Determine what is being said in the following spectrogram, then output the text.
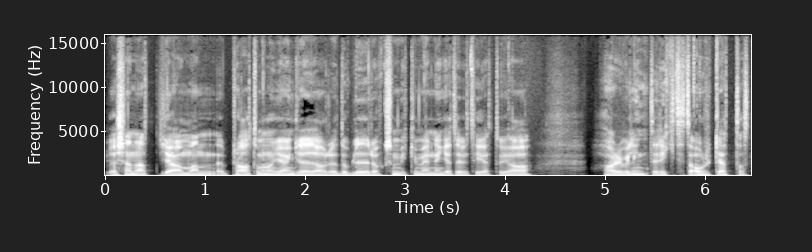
jag känner att gör man, pratar man och gör en grej av det, då blir det också mycket mer negativitet och jag har väl inte riktigt orkat att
